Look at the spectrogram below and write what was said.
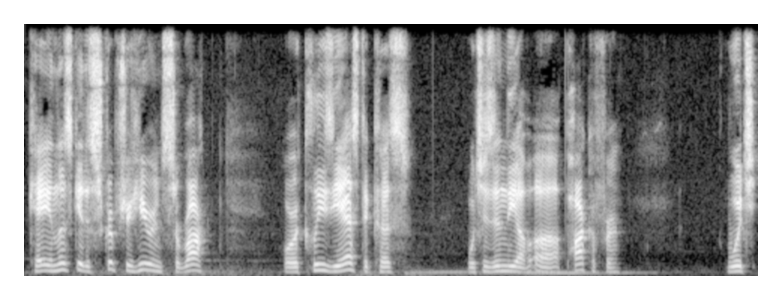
Okay, and let's get a scripture here in Sirach or Ecclesiasticus, which is in the uh, Apocrypha, which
